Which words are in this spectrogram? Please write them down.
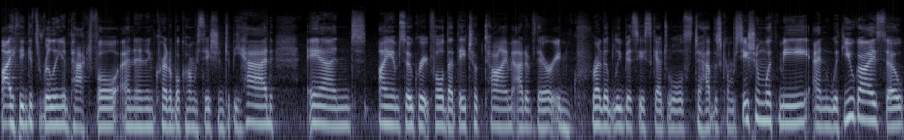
I think it's really impactful and an incredible conversation to be had. And I am so grateful that they took time out of their incredibly busy schedules to have this conversation with me and with you guys. So,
